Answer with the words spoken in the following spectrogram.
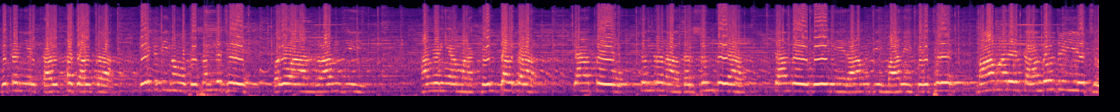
ઘૂંટણીએ ચાલતા ચાલતા એક દિનો પ્રસંગ છે. ભગવાન રામજી આંગણિયામાં ખેલતા હતા. ત્યાં તો ચંદ્રના દર્શન થયા. ચાંદો જોઈને રામજી માને કહે છે, માં, મારે ચાંદો જોઈએ છે.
